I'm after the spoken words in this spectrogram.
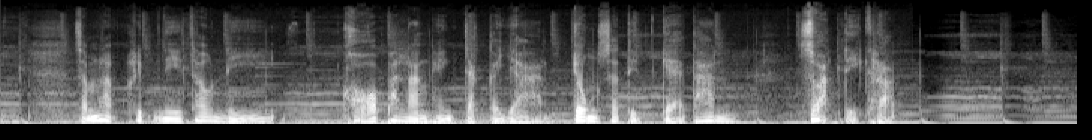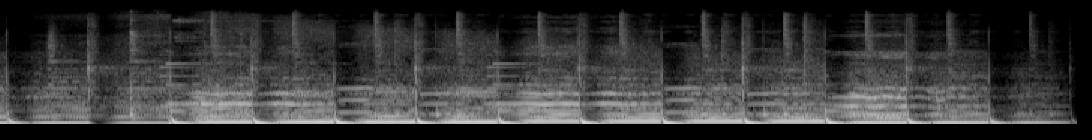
สำหรับคลิปนี้เท่านี้ ขอพลังแห่งจักรยานจงสถิตแก่ท่าน สวัสดีครับ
